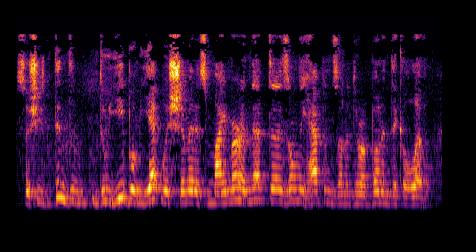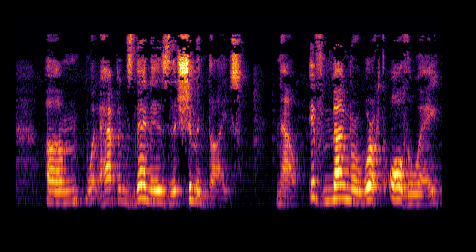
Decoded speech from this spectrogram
So she didn't do Yibum yet with Shimon, it's mimer, and that uh, only happens on a Durabunandika level. Um, what happens then is that Shimon dies. Now, if mimer worked all the way,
